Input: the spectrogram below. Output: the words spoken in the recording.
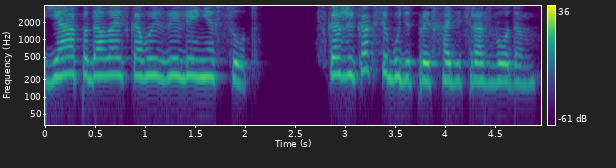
Я подала исковое заявление в суд. Скажи, как все будет происходить с разводом?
